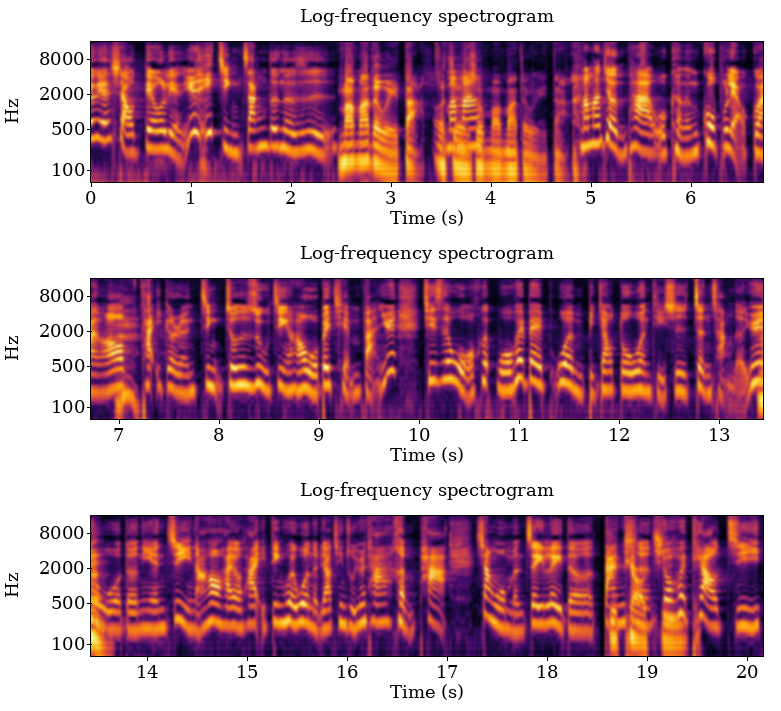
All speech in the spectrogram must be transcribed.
有点小丢脸，因为一紧张真的是妈妈的伟大。我只能说妈妈的伟大。妈妈就很怕我可能过不了关，然后她一个人进就是入境，然后我被遣返。因为其实我会我会被问比较多问题是正常的，因为我的年纪，然后还有他一定会问的比较清楚，因为他很怕像我们这一类的单身就会跳机，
